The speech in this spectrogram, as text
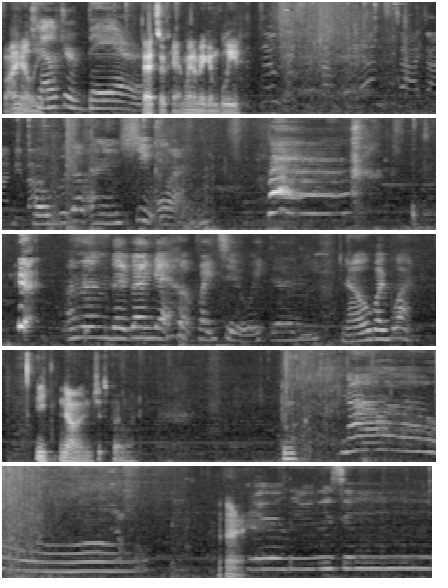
Finally. Killed your bear. That's okay. I'm gonna make him bleed. Hold with them and then shoot one. and then they're gonna get hurt by two, right, Daddy? no, by one. Eat, no, just by one. Dunk. No. Alright. You're losing.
